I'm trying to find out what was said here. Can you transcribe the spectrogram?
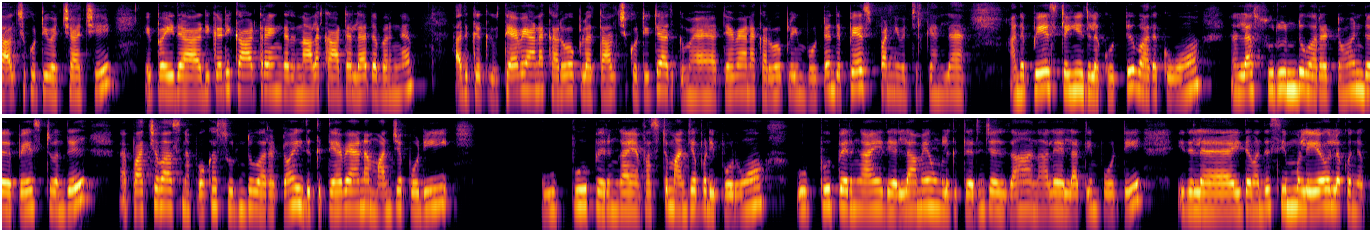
தாளிச்சு கொட்டி வச்சாச்சு. இப்போ இதை அடிக்கடி காட்டுறேங்கிறதுனால காட்டலை. இதை பாருங்க. அதுக்கு தேவையான கருவேப்பிலை தாளிச்சு கொட்டிட்டு அதுக்கு மே தேவையான கருவேப்பிலையும் போட்டு அந்த பேஸ்ட் பண்ணி வச்சுருக்கேன்ல அந்த பேஸ்ட்டையும் இதில் கொட்டு வதக்குவோம். நல்லா சுருண்டு வரட்டும். இந்த பேஸ்ட் வந்து பச்சை வாசனை போக சுருண்டு வரட்டும். இதுக்கு தேவையான மஞ்சள் பொடி உப்பு பெருங்காயம். ஃபஸ்ட்டு மஞ்சள் பொடி போடுவோம். உப்பு பெருங்காயம் இது எல்லாமே உங்களுக்கு தெரிஞ்சது தான் அதனால் எல்லாத்தையும் போட்டு இதில் இதை வந்து சிம்முலேயோ இல்லை கொஞ்சம்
